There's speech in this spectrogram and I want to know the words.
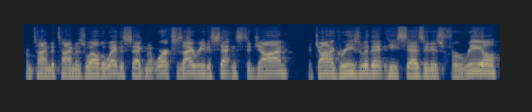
from time to time as well. The way the segment works is I read a sentence to John. If John agrees with it, he says it is for real.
